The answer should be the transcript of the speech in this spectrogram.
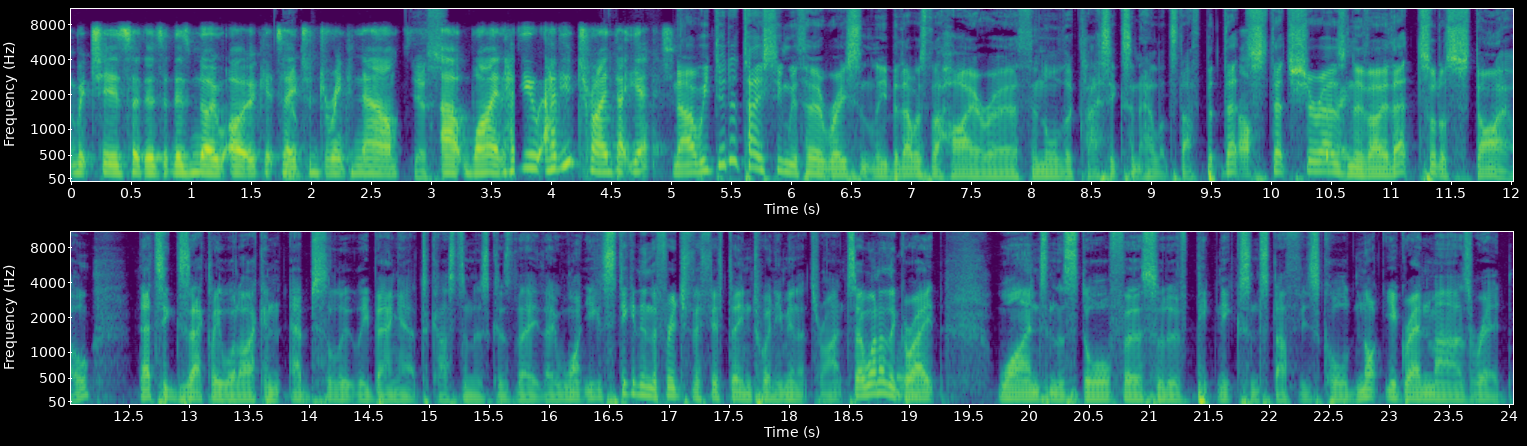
which is so there's there's no oak. It's a to drink now Yes. uh, wine. Have you have you tried that yet? No, we did a tasting with her recently, but that was the higher earth and all the classics and Hallett stuff. But that's that's Shiraz Nouveau, that sort of style. That's exactly what I can absolutely bang out to customers because they, they want. You can stick it in the fridge for 15, 20 minutes, right? So, one of the great wines in the store for sort of picnics and stuff is called Not Your Grandma's Red.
